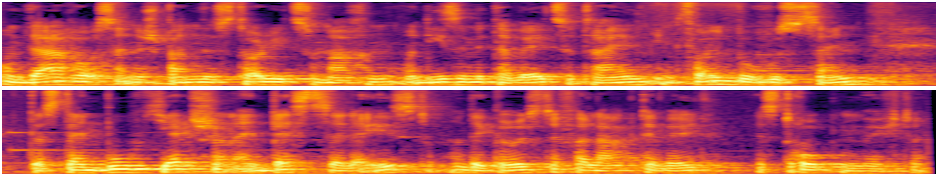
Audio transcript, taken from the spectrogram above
um daraus eine spannende Story zu machen und diese mit der Welt zu teilen, im vollen Bewusstsein, dass dein Buch jetzt schon ein Bestseller ist und der größte Verlag der Welt es drucken möchte?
